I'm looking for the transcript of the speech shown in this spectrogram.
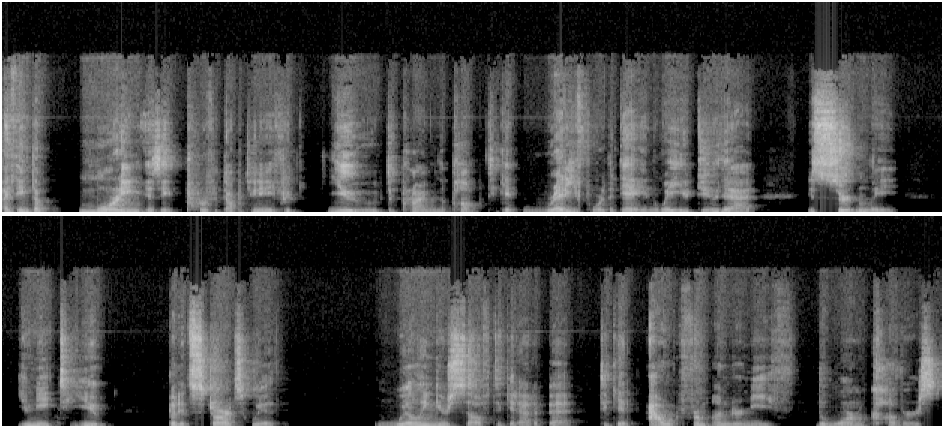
I think the morning is a perfect opportunity for you to prime the pump, to get ready for the day. And the way you do that is certainly unique to you, but it starts with willing yourself to get out of bed, to get out from underneath the warm covers.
